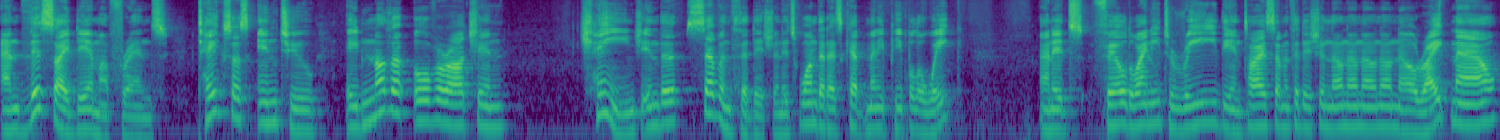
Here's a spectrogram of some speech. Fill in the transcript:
And this idea, my friends, takes us into another overarching change in the seventh edition. It's one that has kept many people awake and it's Phil, do I need to read the entire seventh edition? No, no, no, no, no. Right now,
